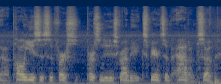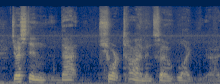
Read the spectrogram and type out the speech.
uh, Paul uses the first person to describe the experience of Adam. So, just in that short time, and so like uh,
